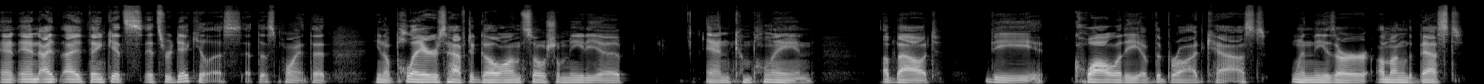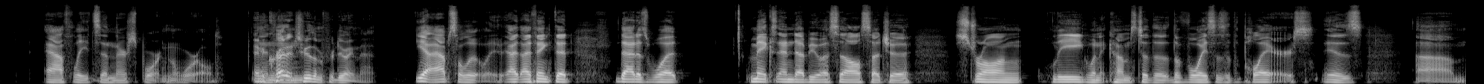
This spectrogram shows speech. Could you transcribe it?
And and I, I think it's it's ridiculous at this point that you know players have to go on social media and complain about the quality of the broadcast when these are among the best athletes in their sport in the world. And, and credit then, to them for doing that. Yeah, absolutely. I, I think that that is what makes NWSL such a strong league when it comes to the the voices of the players is um,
